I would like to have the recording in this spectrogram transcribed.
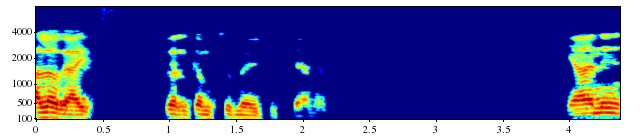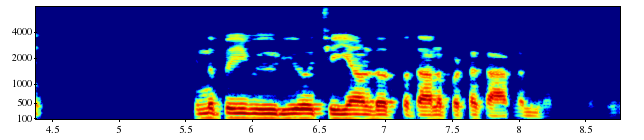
Hello guys welcome to my YouTube channel ഞാൻ ഇന്നിപ്പോൾ ഈ വീഡിയോ ചെയ്യാനുള്ള ഒരു പ്രധാനപ്പെട്ട കാരണം എന്താണെന്ന് വെച്ചാൽ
